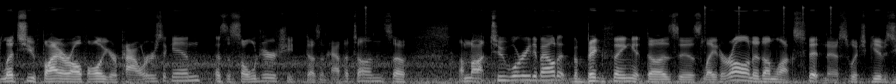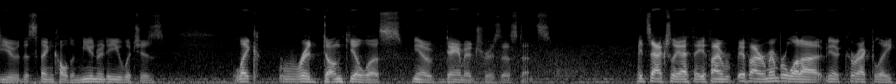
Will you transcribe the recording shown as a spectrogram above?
lets you fire off all your powers again as a soldier. She doesn't have a ton, so I'm not too worried about it. The big thing it does is later on it unlocks fitness, which gives you this thing called immunity, which is like redunculous, you know, damage resistance. It's actually, I think, if I if I remember what I you know, correctly,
